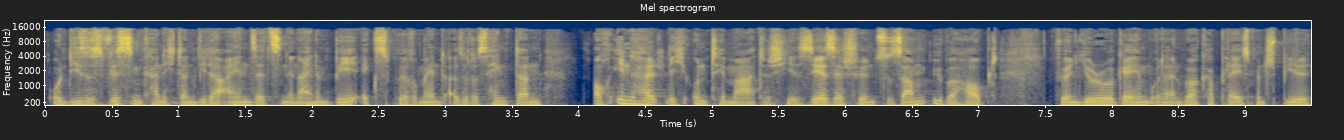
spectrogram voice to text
Und dieses Wissen kann ich dann wieder einsetzen in einem B-Experiment. Also das hängt dann auch inhaltlich und thematisch hier sehr, sehr schön zusammen. Überhaupt für ein Eurogame oder ein Worker Placement Spiel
